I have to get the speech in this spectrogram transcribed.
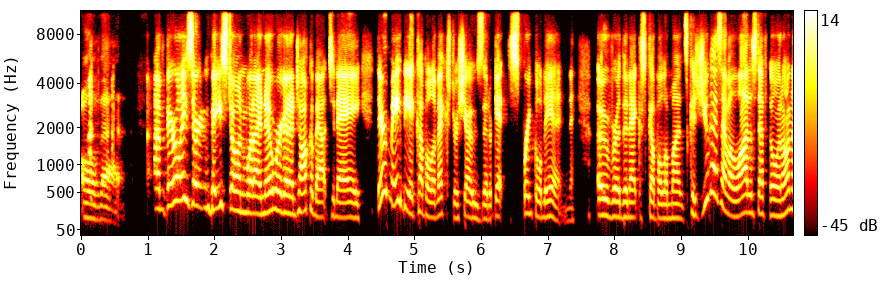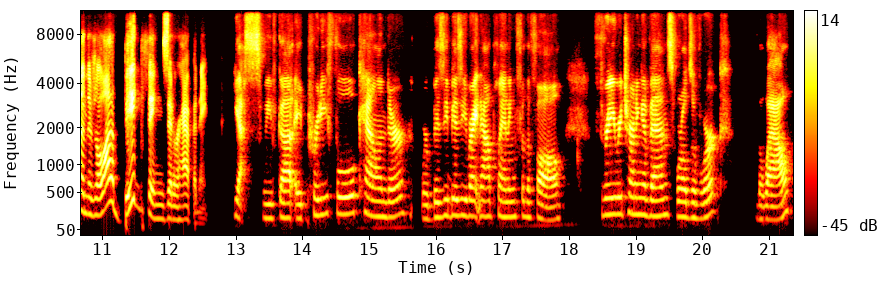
all of that. I'm fairly certain, based on what I know we're going to talk about today, there may be a couple of extra shows that get sprinkled in over the next couple of months because you guys have a lot of stuff going on and there's a lot of big things that are happening. Yes, we've got a pretty full calendar. We're busy, busy right now planning for the fall three returning events Worlds of Work, the WOW,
